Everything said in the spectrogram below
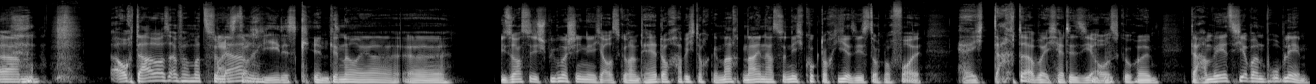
Ähm, auch daraus einfach mal zu Weiß lernen. doch jedes Kind. Genau, ja. Äh, wieso hast du die Spülmaschine nicht ausgeräumt? Hä, doch, habe ich doch gemacht. Nein, hast du nicht. Guck doch hier, sie ist doch noch voll. Hä, ich dachte aber, ich hätte sie Mhm. ausgeräumt. Da haben wir jetzt hier aber ein Problem.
